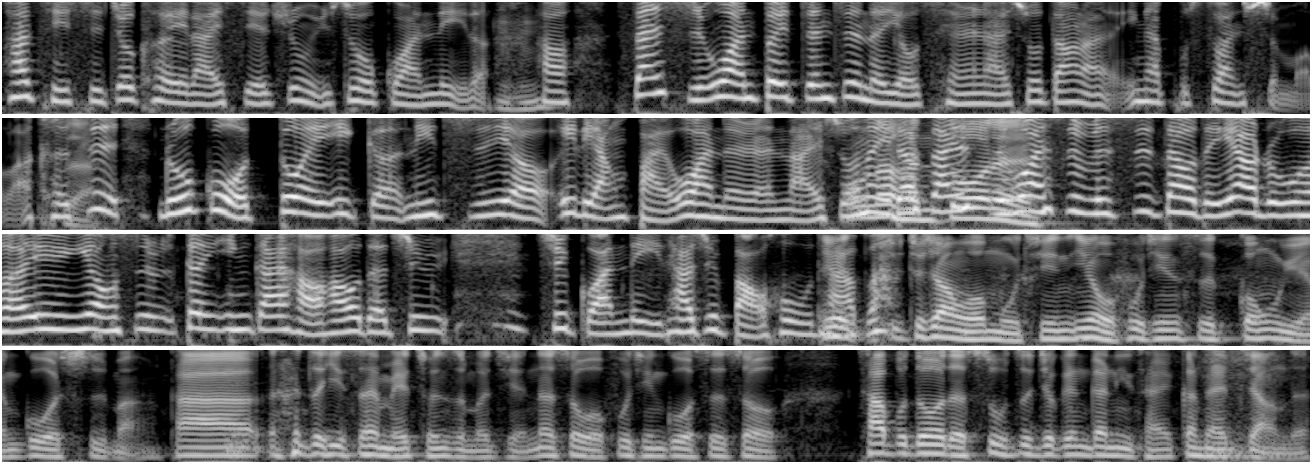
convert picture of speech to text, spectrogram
他其实就可以来协助你做管理了。嗯、好，三十万对真正的有钱人来说，当然应该不算什么了。可是，如果对一个你只有一两百万的人来说，哦、那你的三十万是不是到底要如何运用？是不是更应该好好的去去管理他，去保护他吧？就像我母亲，因为我父亲是公务员过世嘛，他这一生没存什么钱。那时候我父亲过世的时候，差不多的数字就跟跟你才刚才讲的。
